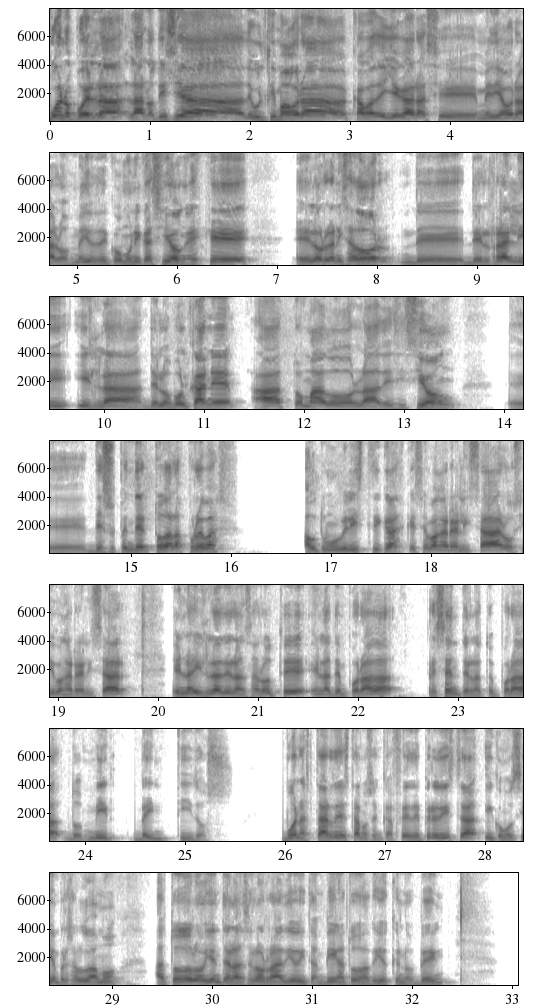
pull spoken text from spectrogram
Bueno, pues la, noticia de última hora acaba de llegar hace media hora a los medios de comunicación, es que el organizador del rally Isla de los Volcanes ha tomado la decisión eh, de suspender todas las pruebas automovilísticas que se van a realizar o se iban a realizar en la isla de Lanzarote en la temporada presente, en la temporada 2022. Buenas tardes, estamos en Café de Periodista y como siempre saludamos a todos los oyentes de Lancelot Radio y también a todos aquellos que nos ven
